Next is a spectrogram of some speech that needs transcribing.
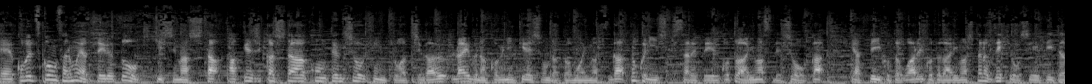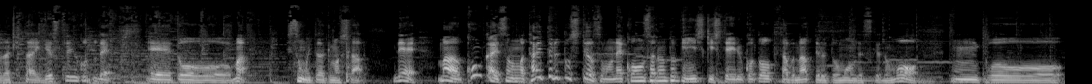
え個別コンサルもやっているとお聞きしました。パッケージ化したコンテンツ商品とは違うライブなコミュニケーションだと思いますが、特に意識されていることはありますでしょうか？やっていいこと、悪いことがありましたら、ぜひ教えていただきたいです。ということで、えっ、と、まあ、質問いただきました。で、まあ、今回、その、まあ、タイトルとしては、そのね、コンサルの時に意識していることって多分なってると思うんですけども、うんと、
